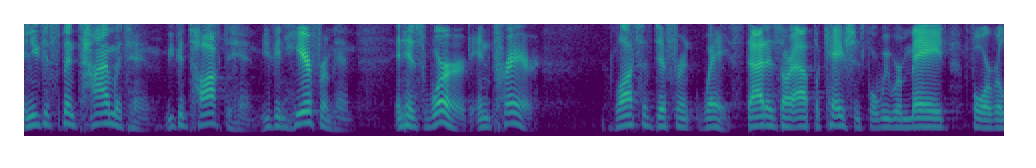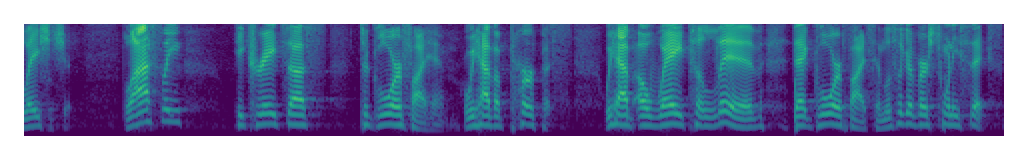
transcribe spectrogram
and you can spend time with him. You can talk to him. You can hear from him in his word, in prayer. Lots of different ways. That is our application for we were made for relationship. Lastly, he creates us to glorify Him. We have a purpose. We have a way to live that glorifies Him. Let's look at verse 26.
